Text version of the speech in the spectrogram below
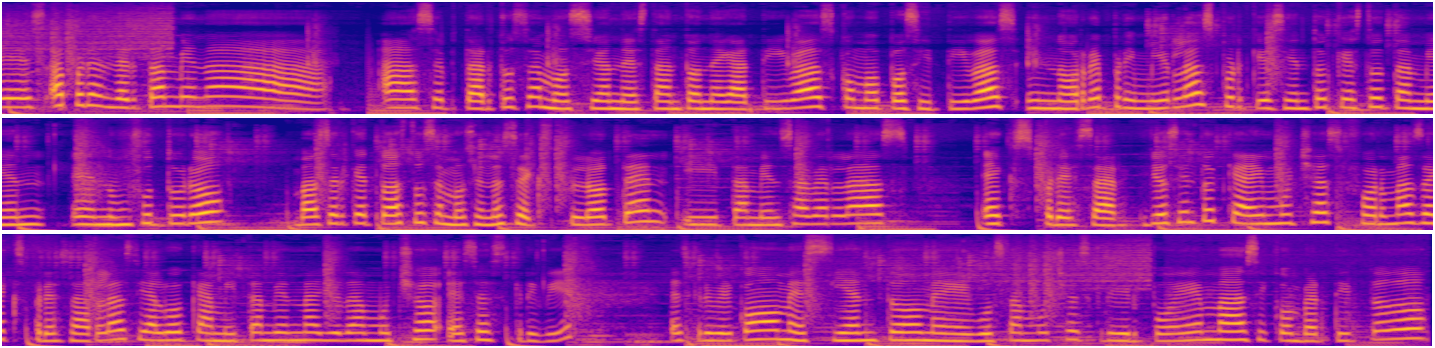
Es aprender también a, aceptar tus emociones, tanto negativas como positivas, y no reprimirlas, porque siento que esto también en un futuro va a hacer que todas tus emociones exploten y también saberlas expresar. Yo siento que hay muchas formas de expresarlas y algo que a mí también me ayuda mucho es escribir. Escribir cómo me siento, me gusta mucho escribir poemas y convertir todo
